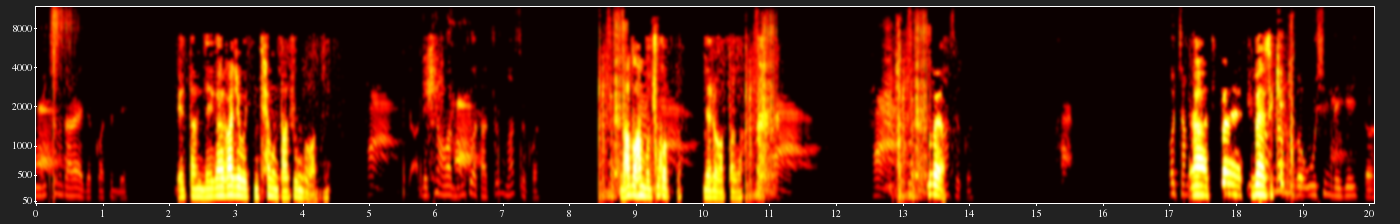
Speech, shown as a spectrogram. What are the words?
유리창 달아야 될 것 같은데. 일단 내가 가지고 있던 템은 다 죽은 것 같네. 야, 내캔 아마 민규가 다 쫓아놨을걸. 나도 한번 죽었다. 내려갔다가. 뭐야? 어, 잠깐. 야, 주변에, 주변에 스킬, 나무가 54개 있다.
